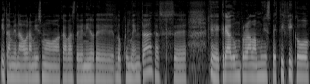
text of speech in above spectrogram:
y también ahora mismo acabas de venir de Documenta, que has eh, eh, creado un programa muy específico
